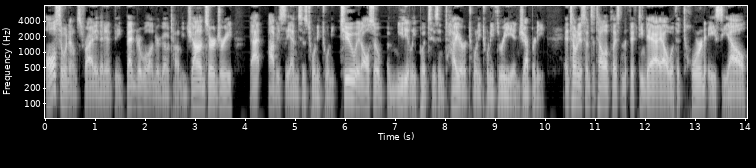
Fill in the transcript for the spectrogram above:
also announced Friday that Anthony Bender will undergo Tommy John surgery. That obviously ends his 2022. It also immediately puts his entire 2023 in jeopardy. Antonio Senzatela placed in the 15 day IL with a torn ACL,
